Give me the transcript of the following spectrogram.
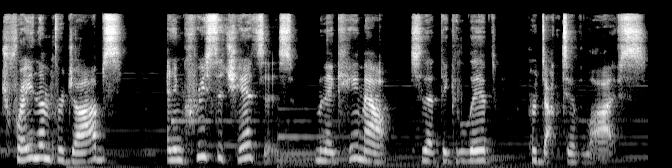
train them for jobs, and increase the chances when they came out so that they could live productive lives.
